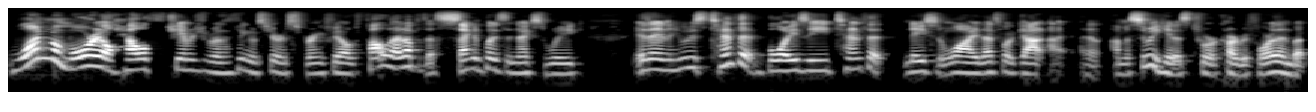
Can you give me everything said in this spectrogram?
won Memorial Health Championship, I think it was here in Springfield. Followed that up with the second place the next week. And then he was 10th at Boise, 10th at Nationwide. That's what got, I, I'm assuming he had his tour card before then, but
